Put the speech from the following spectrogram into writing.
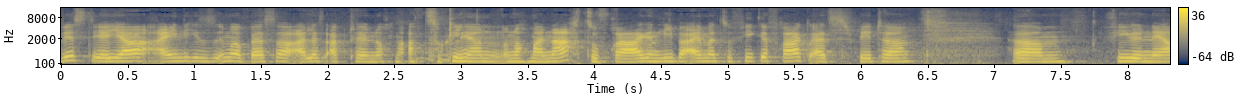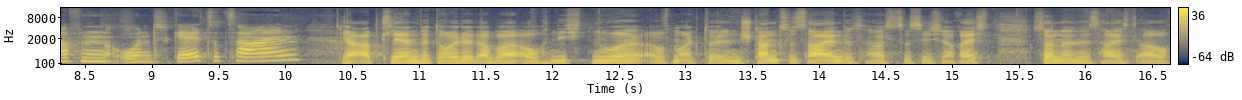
wisst ihr ja, eigentlich ist es immer besser, alles aktuell nochmal abzuklären und nochmal nachzufragen. Lieber einmal zu viel gefragt, als später ähm, viel Nerven und Geld zu zahlen. Ja, abklären bedeutet aber auch nicht nur auf dem aktuellen Stand zu sein, das hast du sicher recht, sondern es heißt auch,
